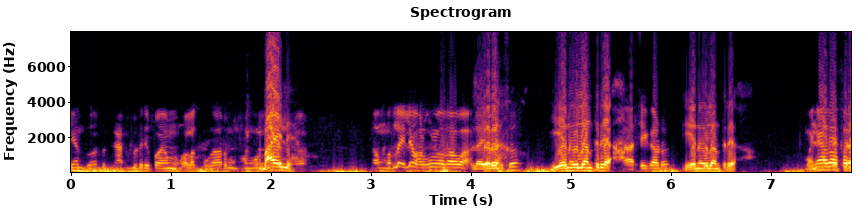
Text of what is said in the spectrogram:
ಏನ್ ದೊಡ್ಡ ಕಾಟ್ ಬಿಡ್ರಿಪ್ಪ ನಮ್ಮ ಹೊಲಕ್ ಹೋಗಾರ ಬಾ ಇಲ್ಲಿ. ನಮ್ಮ ಮೊದ್ಲ ಇಲ್ಲೇ ಹೊಲ್ಕೊಳ್ಳೋದಾವ ಏನು ಇಲ್ಲ ಅಂತ್ರಿ. ಆರ್ ಸಿ ಕಾರ್ಡು ಏನು ಇಲ್ಲ ಅಂತ್ರಿ. ಮನೆ ಅದಾವ ಸರ.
